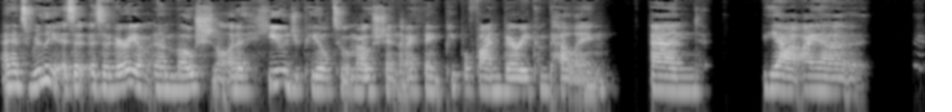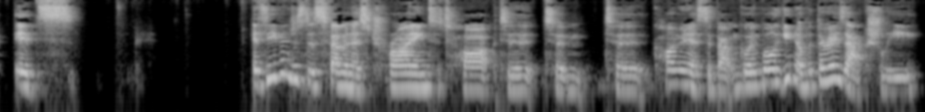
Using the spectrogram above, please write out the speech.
And it's really it's a it's a very um, an emotional and a huge appeal to emotion that I think people find very compelling. And yeah, I uh it's it's even just as feminists trying to talk to to to communists about and going, well, you know, but there is actually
